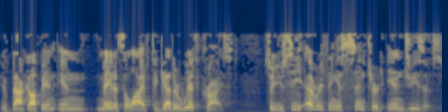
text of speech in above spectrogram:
back up in, in made us alive together with Christ. So you see, everything is centered in Jesus.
